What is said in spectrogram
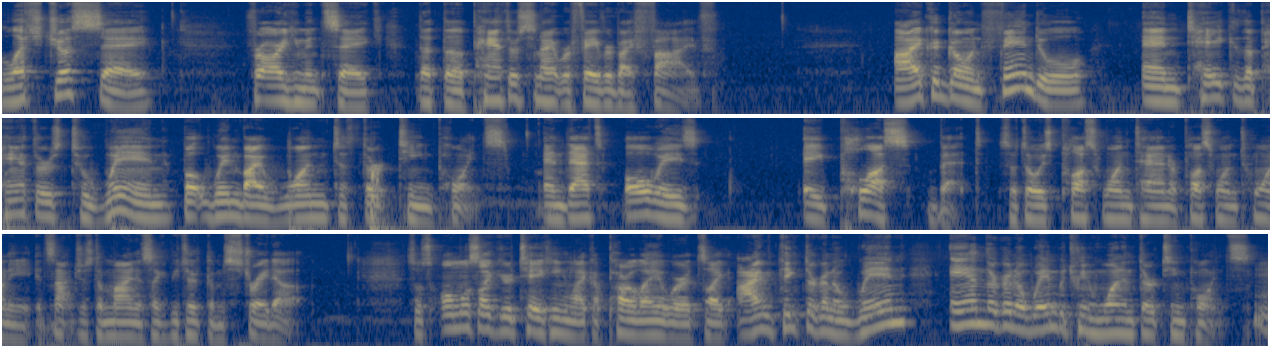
let's just say, for argument's sake, that the Panthers tonight were favored by five. I could go in FanDuel and take the Panthers to win, but win by one to 13 points. And that's always a plus bet. So it's always plus 110 or plus 120. It's not just a minus like if you took them straight up. So it's almost like you're taking like a parlay where it's like I think they're gonna win and they're gonna win between one and thirteen points. Hmm.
